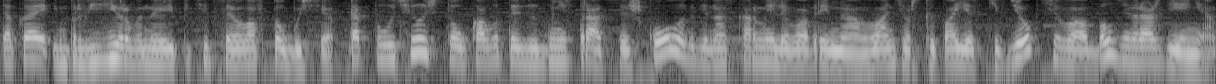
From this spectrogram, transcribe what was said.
такая импровизированная репетиция в автобусе. Так получилось, что у кого-то из администрации школы, где нас кормили во время волонтерской поездки в Дегтево, был день рождения,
